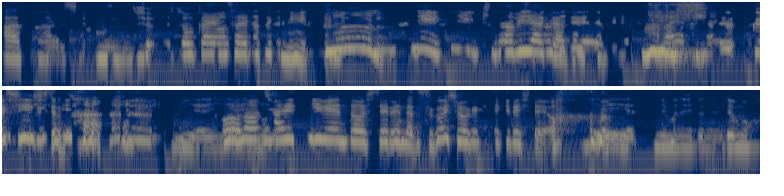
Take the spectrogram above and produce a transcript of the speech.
あの、紹介をされた時に、うん、にきらびやかで美しい人がこのチャリティーイベントをしてるんだとすごい衝撃的でしたよ。いやいやでもないとねでも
